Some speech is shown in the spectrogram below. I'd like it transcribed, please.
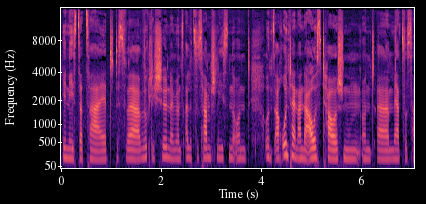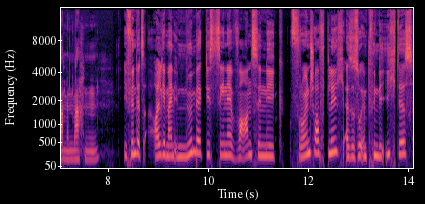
in nächster Zeit. Das wäre wirklich schön, wenn wir uns alle zusammenschließen und uns auch untereinander austauschen und äh, mehr zusammen machen. Ich finde jetzt allgemein in Nürnberg die Szene wahnsinnig freundschaftlich, also so empfinde ich das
